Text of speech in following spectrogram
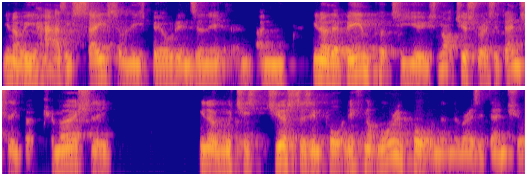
you know, he has, he saved some of these buildings and, it, and, and, you know, they're being put to use, not just residentially, but commercially, you know, which is just as important, if not more important than the residential.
